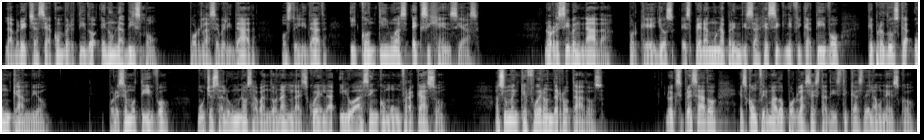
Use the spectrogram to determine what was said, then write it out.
la brecha se ha convertido en un abismo por la severidad, hostilidad y continuas exigencias. No reciben nada, porque ellos esperan un aprendizaje significativo que produzca un cambio. Por ese motivo, muchos alumnos abandonan la escuela y lo hacen como un fracaso. Asumen que fueron derrotados. Lo expresado es confirmado por las estadísticas de la UNESCO,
